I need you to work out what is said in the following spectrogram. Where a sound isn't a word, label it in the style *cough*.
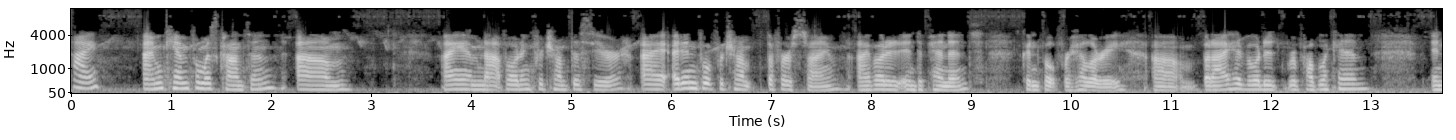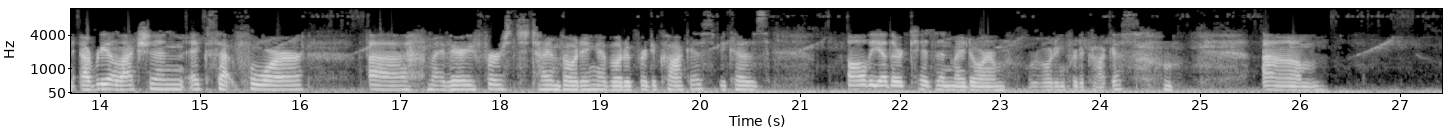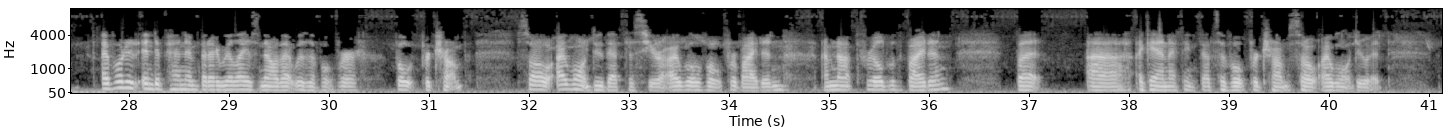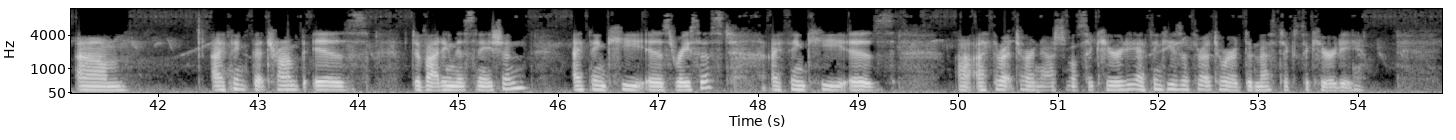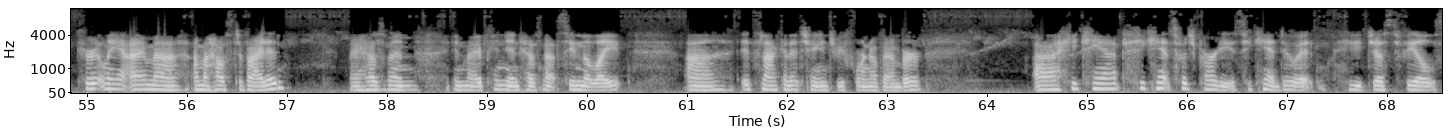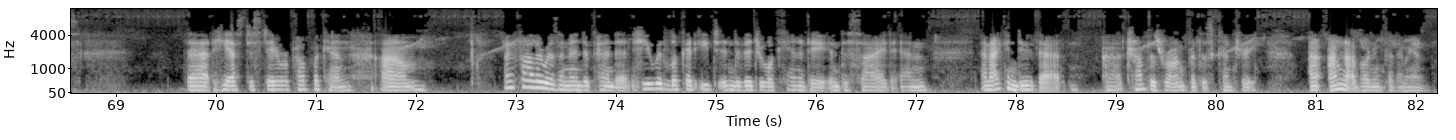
Hi, I'm Kim from Wisconsin. Um, I am not voting for Trump this year. I, I didn't vote for Trump the first time. I voted independent, couldn't vote for Hillary. Um, but I had voted Republican in every election except for uh, my very first time voting. I voted for Dukakis because all the other kids in my dorm were voting for Dukakis. *laughs* um, I voted independent, but I realize now that was a vote for, vote for Trump. So I won't do that this year. I will vote for Biden. I'm not thrilled with Biden, but uh, again, I think that's a vote for Trump, so I won't do it. Um, I think that Trump is dividing this nation. I think he is racist. I think he is uh, a threat to our national security. I think he's a threat to our domestic security. Currently, I'm a, I'm a house divided. My husband, in my opinion, has not seen the light. Uh, it's not going to change before November. Uh, he can't he can't switch parties. He can't do it. He just feels that he has to stay Republican. Um, my father was an independent. He would look at each individual candidate and decide, and and I can do that. Uh, Trump is wrong for this country. I, I'm not voting for the man.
